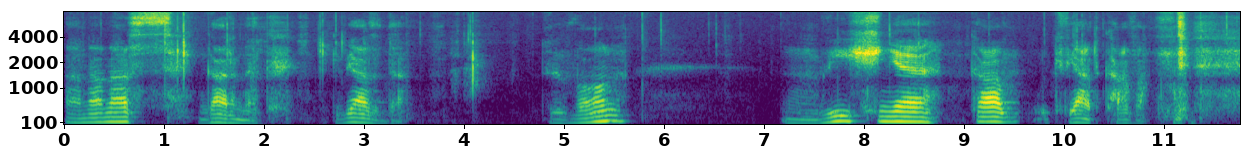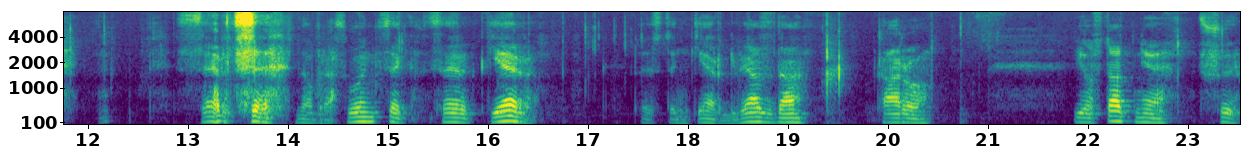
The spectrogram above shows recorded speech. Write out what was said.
Ananas. Garnek. Gwiazda. Dzwon. mm, Wiśnie. Kaw... Kwiat. Kawa. Serce, dobra, słońce, ser, kier, to jest ten kier, gwiazda, karo i ostatnie trzy.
